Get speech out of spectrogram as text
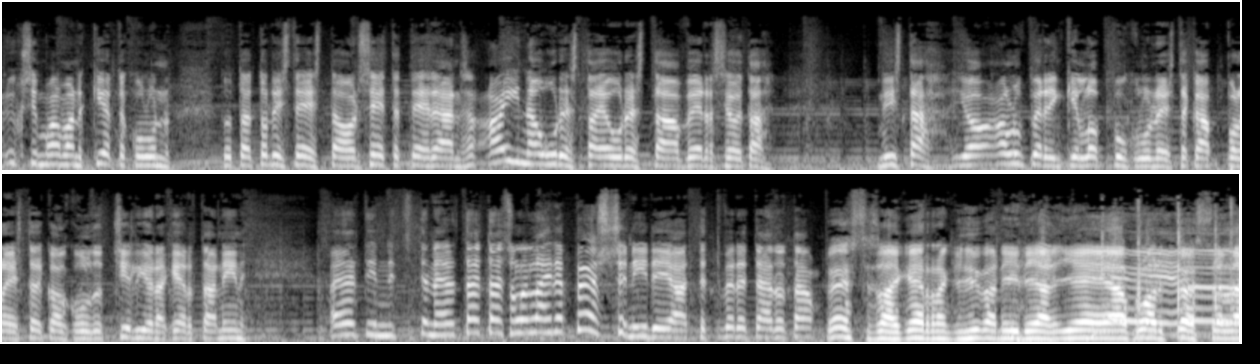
yksi maailman kiertokulun tota, todisteista on se, että tehdään aina uudestaan ja uudestaan versioita niistä jo alunperinkin loppuun kuluneista kappaleista, jotka on kuultu chiljona kertaa, niin Ajattelin, että sitten taisi olla lähinnä Pössen idea, että vedetään tota... Pössö sai kerrankin hyvän idean, jee, yeah, aplodit Pössölle!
